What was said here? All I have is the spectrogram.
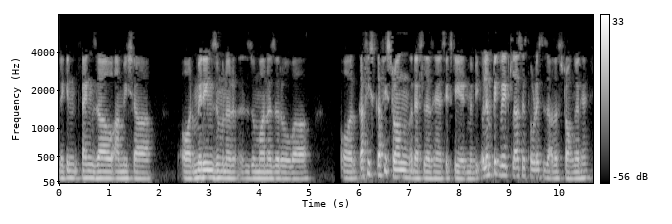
लेकिन फेंगजाओ आमिशा और मिरीम जुमा नजरोवा और काफ़ी काफ़ी स्ट्रॉन्ग रेसलर्स हैं 68 में भी। ओलंपिक वेट क्लासेस थोड़े से ज़्यादा स्ट्रांगर हैं।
